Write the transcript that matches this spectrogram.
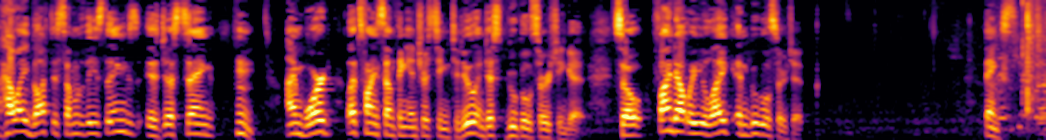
How I got to some of these things is just saying, hmm, I'm bored, let's find something interesting to do and just Google searching it. So find out what you like and Google search it. Thanks. Thank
